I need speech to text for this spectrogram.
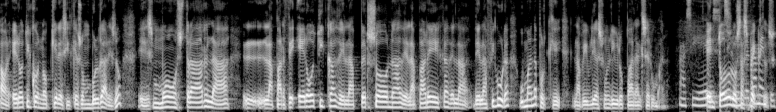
Ahora, erótico no quiere decir que son vulgares, ¿no? Es mostrar la, la parte erótica de la persona, de la pareja, de la, de la figura humana porque la Biblia es un libro para el ser humano. Así es. En todos los aspectos.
